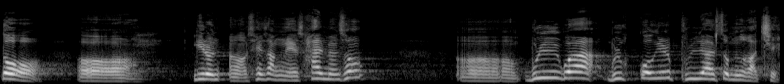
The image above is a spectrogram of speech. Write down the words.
또, 어, 이런 어, 세상에 살면서 어, 물과 물고기를 분리할 수 없는 것 같이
